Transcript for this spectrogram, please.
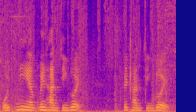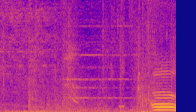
โอ๊ยนี่ไงไม่ทันจริงด้วย ไม่ทันจริงด้วย เออ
